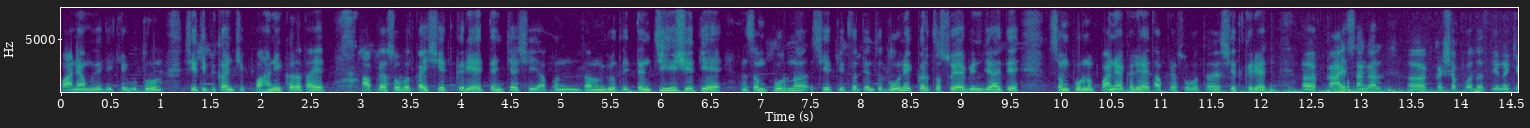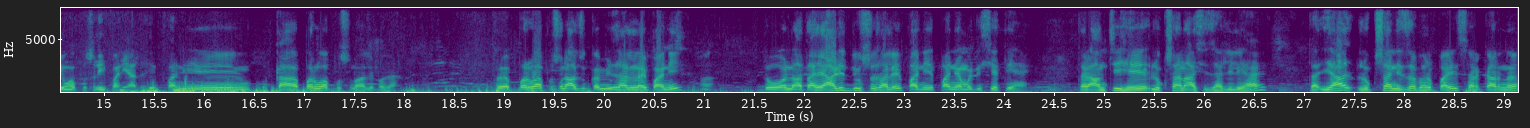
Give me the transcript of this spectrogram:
पाण्यामध्ये देखील उतरून शेती पिकांची पाहणी करत आहेत. आपल्यासोबत काही शेतकरी आहेत. त्यांच्याशी आपण जाणून घेऊ. त्यांची ही शेती आहे. संपूर्ण शेतीतलं त्यांचं दोन एकरचं सोयाबीन जे आहे ते संपूर्ण पाण्याखाली आहेत. आपल्यासोबत शेतकरी आहेत. काय सांगाल? कशा पद्धतीनं केव्हापासून हे पाणी आलं? हे पाणी का परवापासून आले बघा. परवापासून अजून कमी झालं नाही पाणी. दोन आता हे अडीच दिवस झाले पाणी पाण्यामध्ये शेती आहे. तर आमची हे नुकसान अशी झालेली आहे. तर या नुकसानीचं भरपाई सरकारनं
